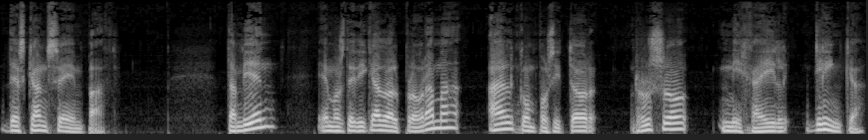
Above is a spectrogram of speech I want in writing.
Descanse en paz. También hemos dedicado al programa al compositor ruso Mikhail Glinka,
